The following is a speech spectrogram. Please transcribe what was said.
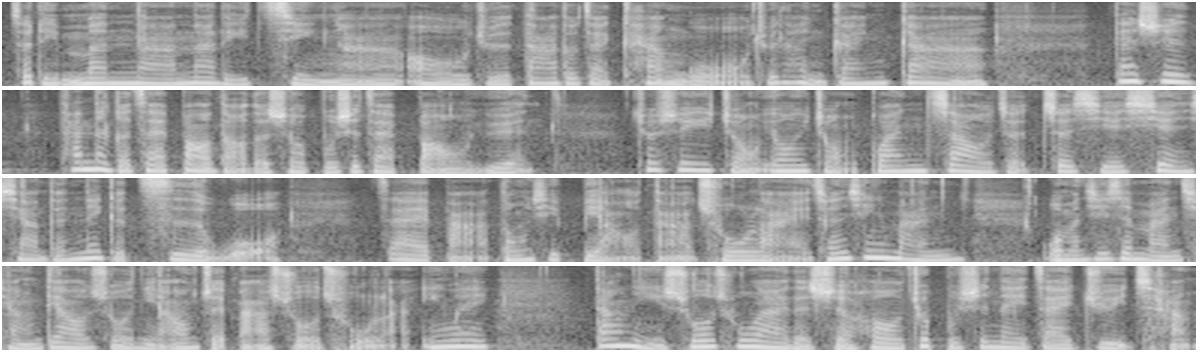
这里闷啊，那里紧啊。哦，我觉得大家都在看我，我觉得很尴尬啊。但是他那个在报道的时候不是在抱怨，就是一种用一种关照着这些现象的那个自我，在把东西表达出来。陈情蛮，我们其实蛮强调说你要用嘴巴说出来，因为当你说出来的时候，就不是内在剧场，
